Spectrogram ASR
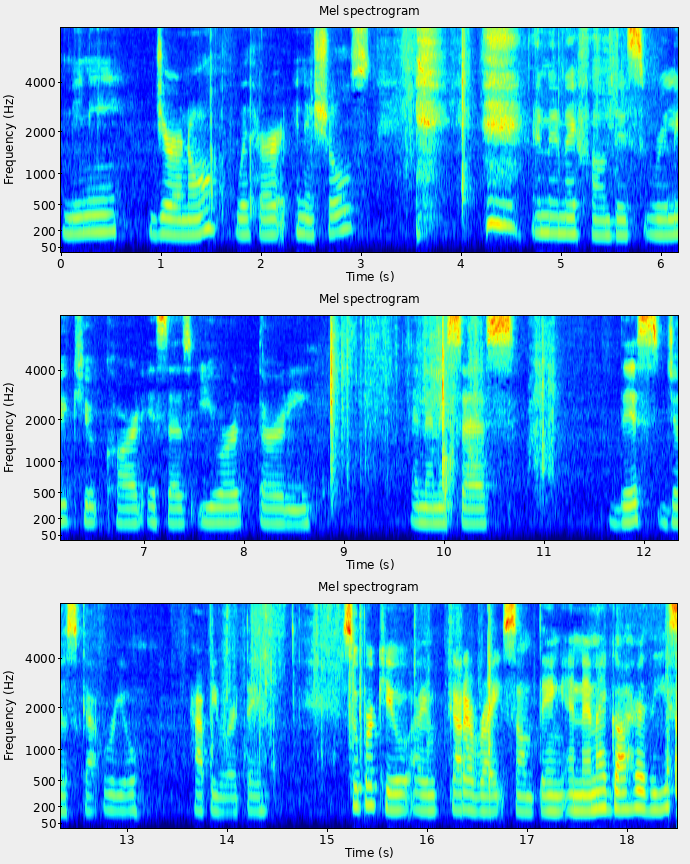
mini journal with her initials. and then I found this really cute card. It says, You're 30. And then it says, This just got real. Happy birthday. Super cute. I gotta write something. And then I got her these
